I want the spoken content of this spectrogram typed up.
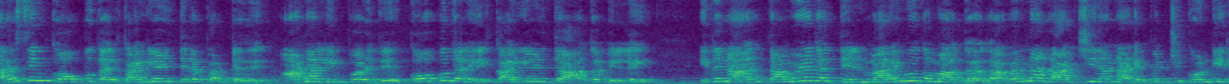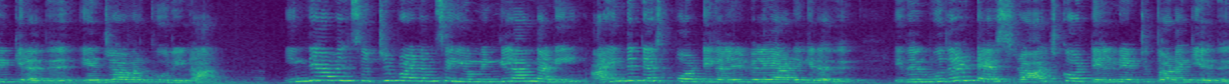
அரசின் கோப்புகள் கையெழுத்திடப்பட்டது. ஆனால் இப்பொழுது கோப்புகளில் கையெழுத்து ஆகவில்லை. இதனால் தமிழகத்தில் மறைமுகமாக கவர்னர் ஆட்சிதான் நடைபெற்றுக் கொண்டிருக்கிறது என்று அவர் கூறினார். இந்தியாவில் சுற்றுப்பயணம் செய்யும் இங்கிலாந்து அணி ஐந்து டெஸ்ட் போட்டிகளில் விளையாடுகிறது. இதில் முதல் டெஸ்ட் ராஜ்கோட்டில் நேற்று தொடங்கியது.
